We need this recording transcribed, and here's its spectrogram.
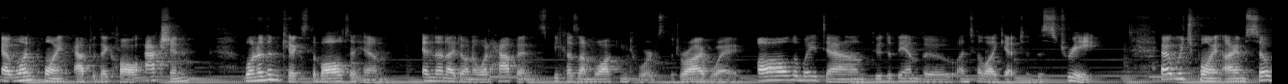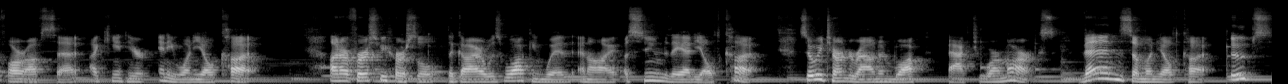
At one point, after they call action, one of them kicks the ball to him, and then I don't know what happens because I'm walking towards the driveway, all the way down through the bamboo until I get to the street. At which point, I am so far offset I can't hear anyone yell cut. On our first rehearsal, the guy I was walking with and I assumed they had yelled cut, so we turned around and walked back to our marks. Then someone yelled cut. Oops!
